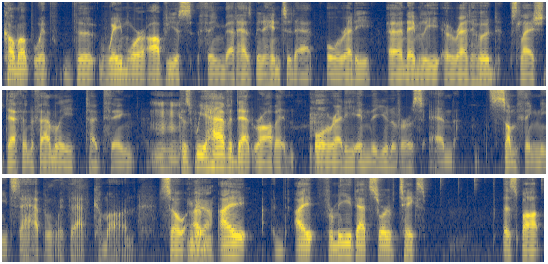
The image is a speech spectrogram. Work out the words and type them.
come up with the way more obvious thing that has been hinted at already, uh, namely a Red Hood slash Death in the Family type thing. Because mm-hmm. we have a dead Robin already in the universe, and something needs to happen with that. Come on. So um, yeah. I, I, for me, that sort of takes a spot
